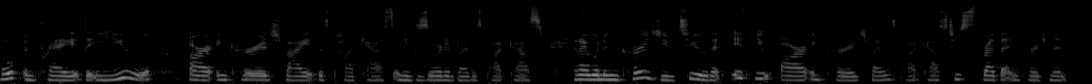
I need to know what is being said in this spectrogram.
hope and pray that you are encouraged by this podcast and exhorted by this podcast. And I would encourage you too that if you are encouraged by this podcast, to spread that encouragement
